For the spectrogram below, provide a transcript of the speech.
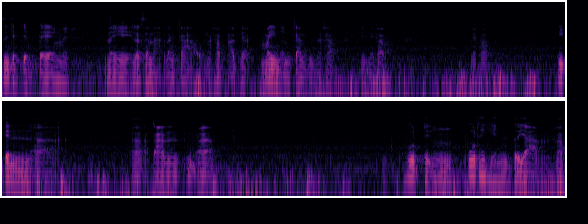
ซึ่งจะเปลี่ยนแปลงในในลักษณะดังกล่าวนะครับ อาจจะไม่เหมือนกันนะครับเห็นไหมครับนะครับ นี่เป็นการ พูดถึงพูดให้เห็นตัวอย่างนะครับ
